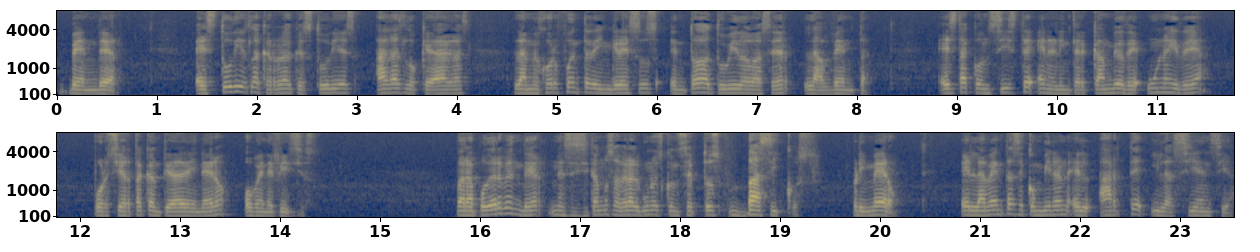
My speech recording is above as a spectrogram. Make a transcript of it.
Vender. Estudies la carrera que estudies, hagas lo que hagas, la mejor fuente de ingresos en toda tu vida va a ser la venta. Esta consiste en el intercambio de una idea por cierta cantidad de dinero o beneficios. Para poder vender necesitamos saber algunos conceptos básicos. Primero, en la venta se combinan el arte y la ciencia.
